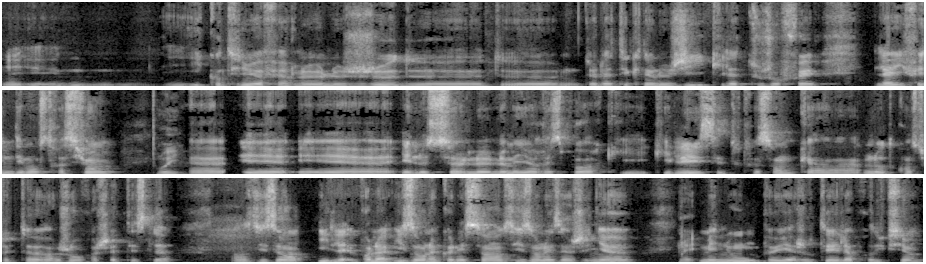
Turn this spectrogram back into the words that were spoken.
il continue à faire le, jeu de, de, de, la technologie qu'il a toujours fait. Là, il fait une démonstration. Oui. Euh, et, euh, et, le seul, le meilleur espoir qu'il ait, c'est de toute façon qu'un autre constructeur un jour rachète Tesla en se disant, il, voilà, ils ont la connaissance, ils ont les ingénieurs, mais nous, on peut y ajouter la production.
